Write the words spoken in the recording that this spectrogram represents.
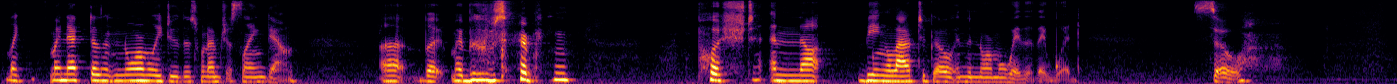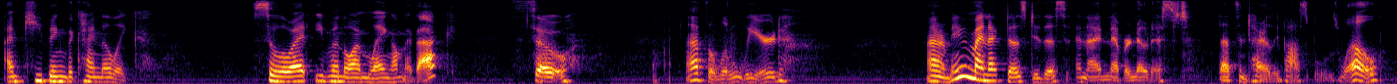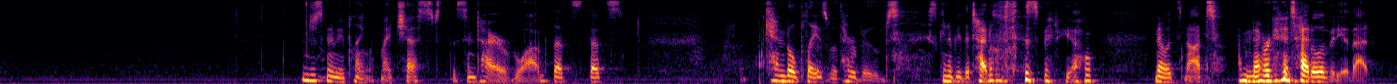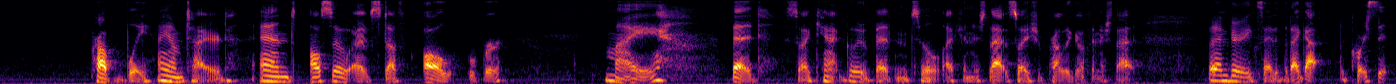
like my neck doesn't normally do this when I'm just laying down. Uh, but my boobs are being pushed and not being allowed to go in the normal way that they would. So I'm keeping the kind of like silhouette even though I'm laying on my back. So that's a little weird. I don't know, maybe my neck does do this and I never noticed. That's entirely possible as well. I'm just gonna be playing with my chest this entire vlog. That's that's Kendahl plays with her boobs. Is gonna be the title of this video. No, it's not. I'm never gonna title a video that. Probably. I am tired. And also I have stuff all over my bed. So I can't go to bed until I finish that. So I should probably go finish that. But I'm very excited that I got the corset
